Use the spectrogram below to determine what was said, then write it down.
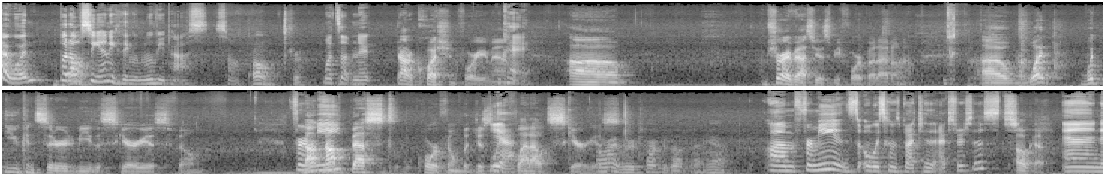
yeah, I would, but Oh. I'll see anything with Movie Pass. So Oh, true. what's up, Nick? Got a question for you, man. Okay, Um, I'm sure I've asked you this before, but I don't know. Uh, what what do you consider to be the scariest film? for not me, not best horror film, but just like Yeah. flat out scariest. All right, we were talking about that. Yeah. um, for me, it always comes back to The Exorcist, Okay. and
